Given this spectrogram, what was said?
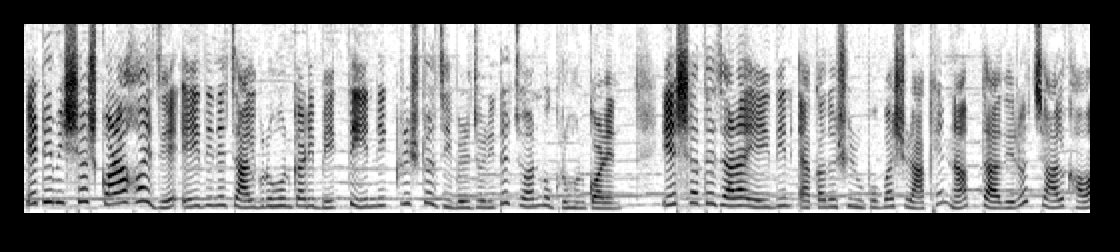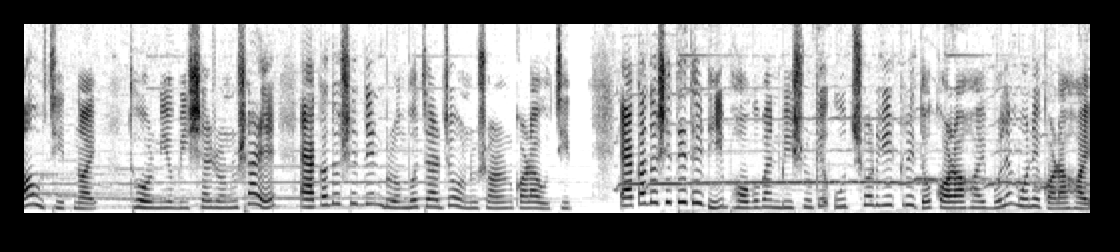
এটি বিশ্বাস করা হয় যে এই দিনে চাল গ্রহণকারী ব্যক্তি নিকৃষ্ট জীবের জড়িতে জন্মগ্রহণ করেন। এর সাথে যারা এই দিন একাদশীর উপবাস রাখেন না, তাদেরও চাল খাওয়া উচিত নয়। ধর্মীয় বিশ্বাস অনুসারে একাদশীর দিন ব্রহ্মচার্য অনুসরণ করা উচিত। একাদশী তিথিটি ভগবান বিষ্ণুকে উৎসর্গীকৃত করা হয় বলে মনে করা হয়।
